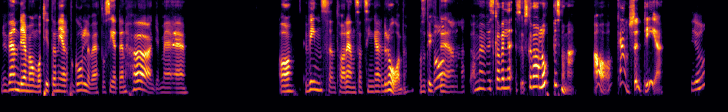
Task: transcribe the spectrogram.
Nu vänder jag mig om och tittar ner på golvet och ser en hög med... Ja, Vincent har rensat sin garderob och så tyckte Ja. han att ja, men vi ska väl ska vi ha loppis mamma? Ja, kanske det. Ja.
